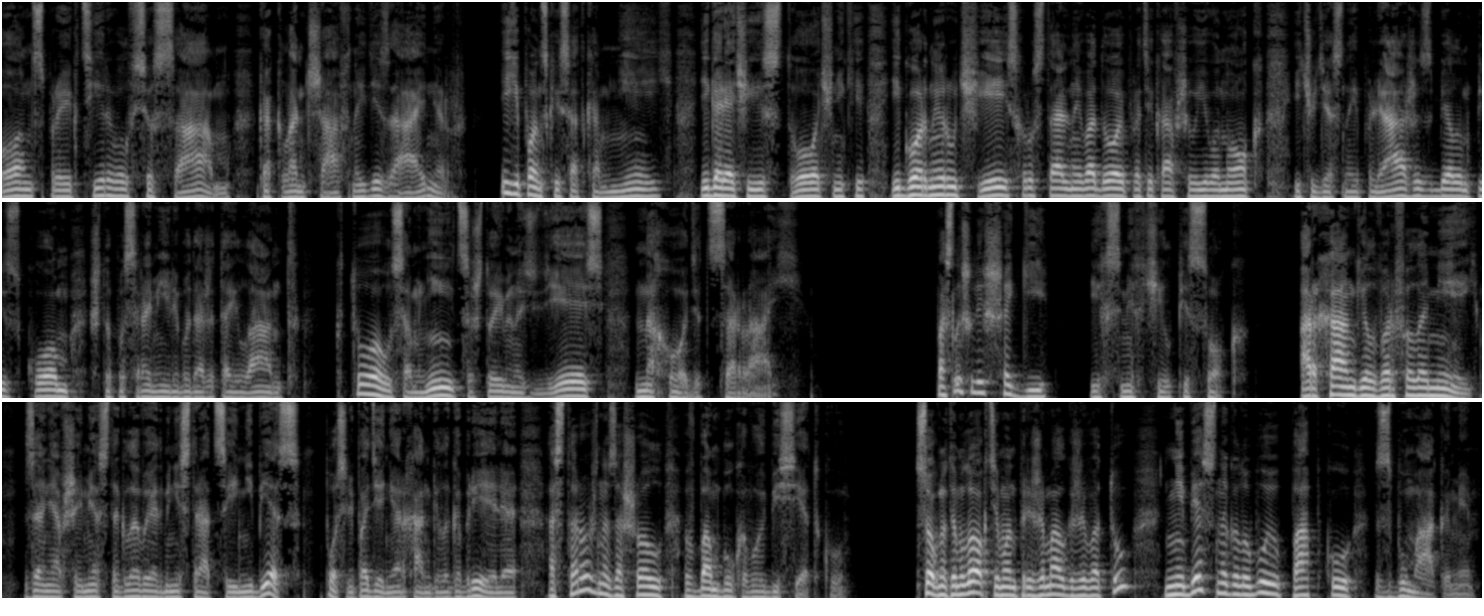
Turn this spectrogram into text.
Он спроектировал все сам, как ландшафтный дизайнер и японский сад камней, и горячие источники, и горный ручей с хрустальной водой, протекавший у его ног, и чудесные пляжи с белым песком, что посрамили бы даже Таиланд. Кто усомнится, что именно здесь находится рай? Послышались шаги, их смягчил песок. Архангел Варфоломей — занявший место главы администрации небес после падения архангела Габриэля, осторожно зашел в бамбуковую беседку. Согнутым локтем он прижимал к животу небесно-голубую папку с бумагами.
